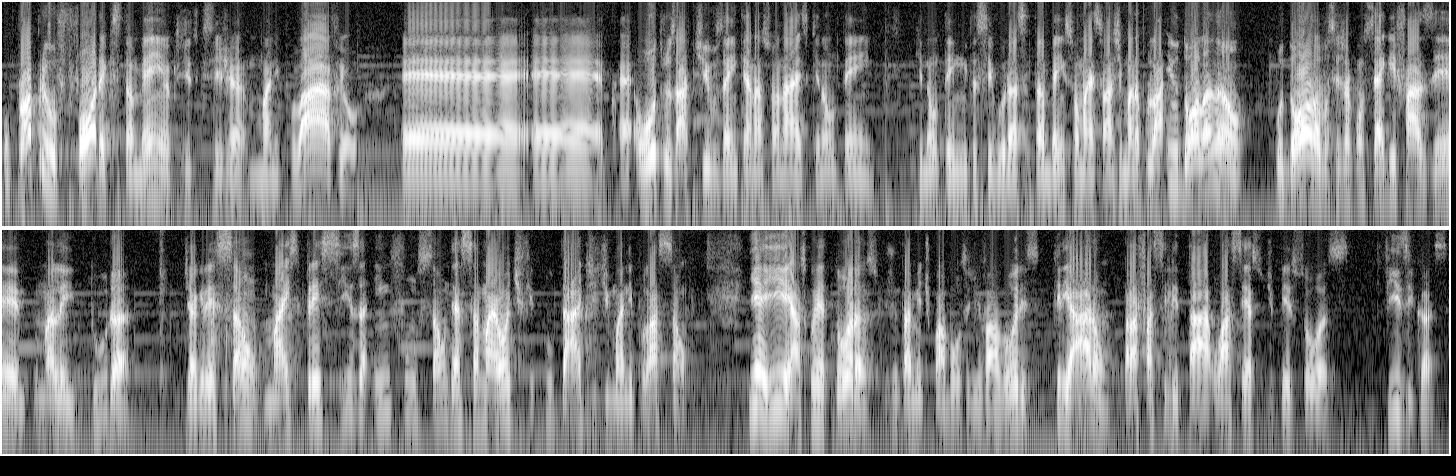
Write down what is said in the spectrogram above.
o próprio Forex também, eu acredito que seja manipulável, é, é, é, outros ativos internacionais que não tem que não tem muita segurança também são mais fáceis de manipular, e o dólar não. O dólar você já consegue fazer uma leitura de agressão mais precisa em função dessa maior dificuldade de manipulação. E aí, as corretoras, juntamente com a Bolsa de Valores, criaram para facilitar o acesso de pessoas físicas,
